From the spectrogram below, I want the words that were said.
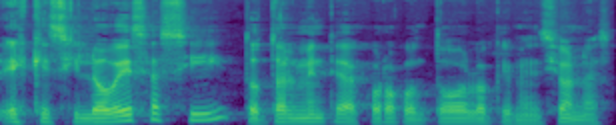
es que si lo ves así, totalmente de acuerdo con todo lo que mencionas.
